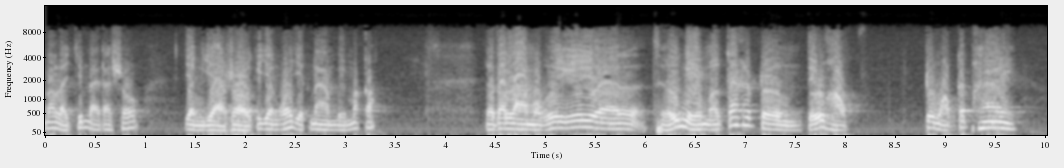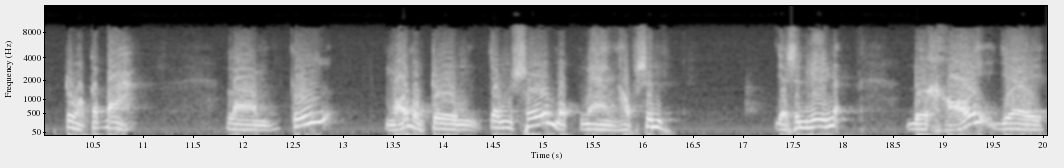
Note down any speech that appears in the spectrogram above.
nó lại chiếm đại đa số. Dần già rồi cái văn hóa Việt Nam bị mất cắp người ta làm một cái, cái ờ, thử nghiệm ở các cái trường tiểu học trung học cấp 2 trung học cấp 3 là cứ mỗi một trường trong số một ngàn học sinh và sinh viên đó được hỏi về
